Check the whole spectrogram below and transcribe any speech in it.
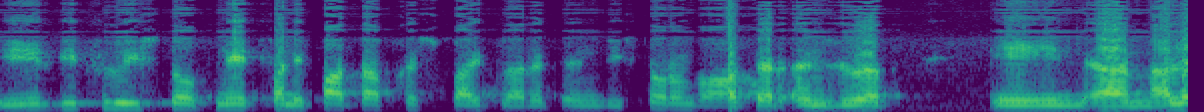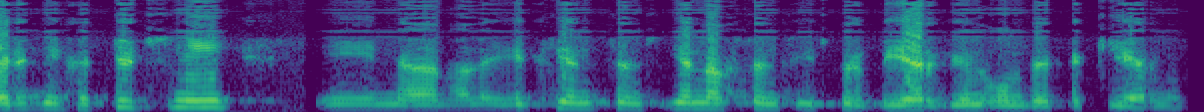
hierdie vloeistof net van die pad af gespuit laat dit in die stormwater inloop en ehm um, hulle het dit nie getoets nie en um, hulle het geen sins enigsins iets probeer doen om dit te keer nie.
